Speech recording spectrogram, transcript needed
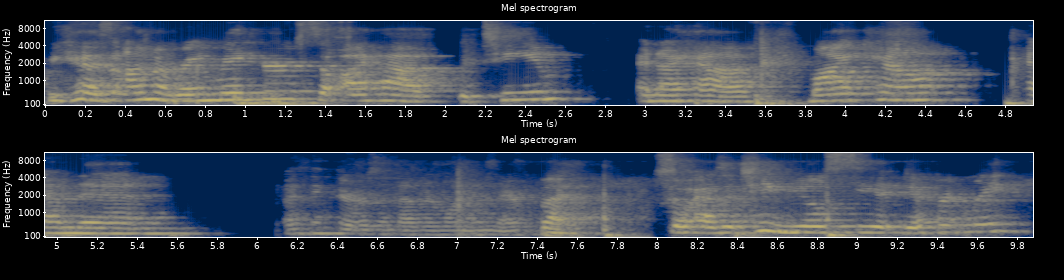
because I'm a rainmaker, so I have the team and I have my account, and then I think there was another one in there, but, so as a team, you'll see it differently,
